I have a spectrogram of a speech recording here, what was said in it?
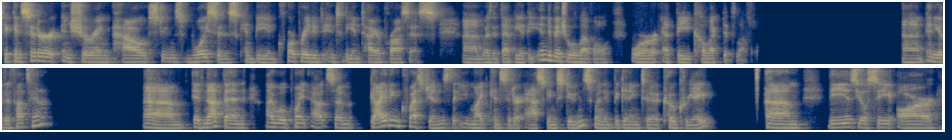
to consider ensuring how students' voices can be incorporated into the entire process, um, whether that be at the individual level or at the collective level. Um, any other thoughts, Hannah? Um, if not, then I will point out some guiding questions that you might consider asking students when they're beginning to co-create. Um, these you'll see are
